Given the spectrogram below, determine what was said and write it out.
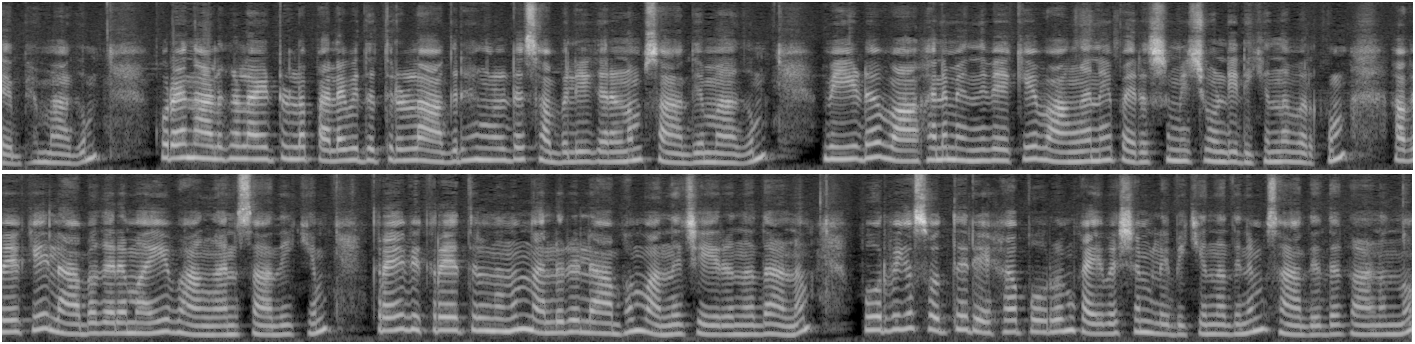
ലഭ്യമാകും. കുറേ നാളുകളായിട്ടുള്ള പല വിധത്തിലുള്ള ആഗ്രഹങ്ങളുടെ സബലീകരണം സാധ്യമാകും. വീട് വാഹനം എന്നിവയൊക്കെ വാങ്ങാനായി പരിശ്രമിച്ചുകൊണ്ടിരിക്കുന്നവർക്കും അവയൊക്കെ ലാഭകരമായി വാങ്ങാൻ സാധിക്കും. ക്രയവിക്രയത്തിൽ നിന്നും നല്ലൊരു ലാഭം വന്നു ചേരുന്നതാണ്. പൂർവിക സ്വത്ത് രേഖാപൂർവം കൈവശം ലഭിക്കുന്നതിനും സാധ്യത കാണുന്നു.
